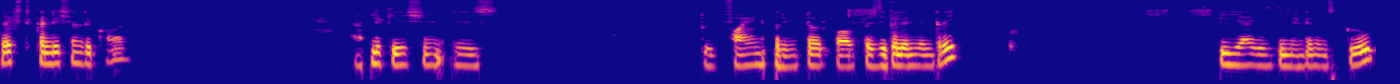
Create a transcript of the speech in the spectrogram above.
next condition record application is to find printer for physical inventory. PI is the maintenance group.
